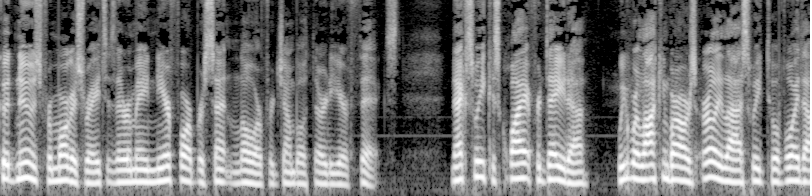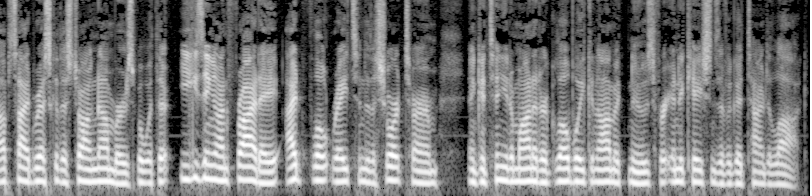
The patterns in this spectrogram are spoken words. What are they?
good news for mortgage rates as they remain near 4% and lower for jumbo 30 year fixed. Next week is quiet for data. We were locking borrowers early last week to avoid the upside risk of the strong numbers, but with the easing on Friday, I'd float rates into the short term and continue to monitor global economic news for indications of a good time to lock.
